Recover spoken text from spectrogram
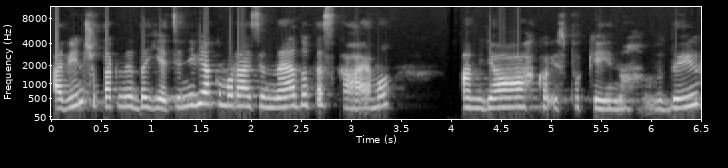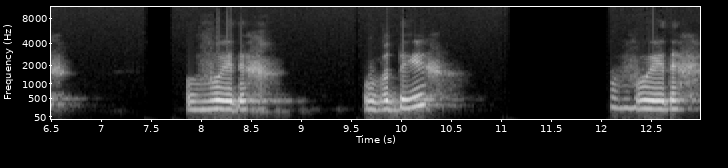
а в іншу так не дається. Ні в якому разі не дотискаємо, а м'яко і спокійно. Вдих, видих, вдих, видих.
